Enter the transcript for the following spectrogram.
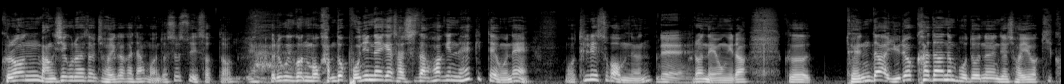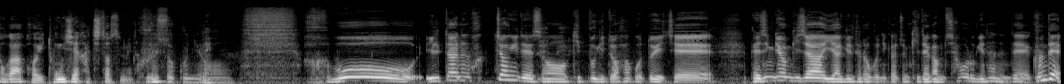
그런 방식으로 해서 저희가 가장 먼저 쓸 수 있었던 야. 그리고 이건 뭐 감독 본인에게 사실상 확인을 했기 때문에 뭐 틀릴 수가 없는 네. 그런 내용이라 그 된다 유력하다는 보도는 이제 저희와 키커가 거의 동시에 같이 썼습니다. 그랬었군요. 네. 뭐 일단은 확정이 돼서 기쁘기도 하고 또 이제 배진경 기자 이야기를 들어보니까 좀 기대감도 차오르긴 하는데 그런데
